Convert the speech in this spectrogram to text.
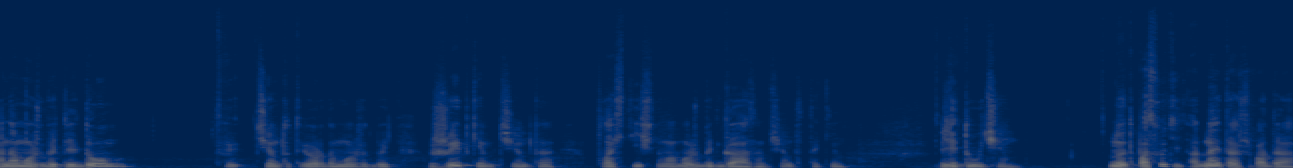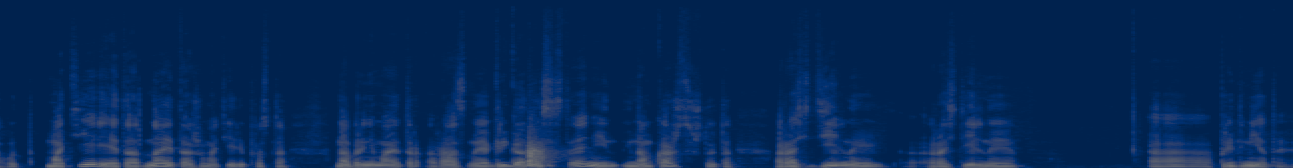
она может быть льдом, чем-то твердым, может быть жидким, чем-то пластичным, а может быть газом, чем-то таким летучим. Но это, по сути, одна и та же вода. Вот материя – это одна и та же материя, просто она принимает разные агрегатные состояния, и нам кажется, что это раздельные, раздельные а, предметы.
